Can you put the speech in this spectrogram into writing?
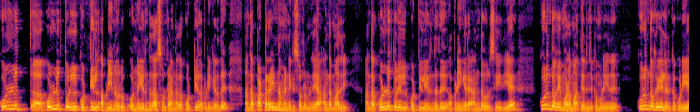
கொள்ளு கொள்ளு தொழில் கொட்டில் அப்படின்னு ஒரு ஒன்று இருந்ததாக சொல்கிறாங்க அந்த கொட்டில் அப்படிங்கிறது அந்த பட்டறைன்னு நம்ம இன்றைக்கி சொல்கிறோம் இல்லையா? அந்த மாதிரி. அந்த கொள்ளு தொழில் கொட்டில் இருந்தது அப்படிங்கிற அந்த ஒரு செய்தியை குறுந்தொகை மூலமாக தெரிஞ்சுக்க முடியுது. குறுந்தொகையில் இருக்கக்கூடிய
